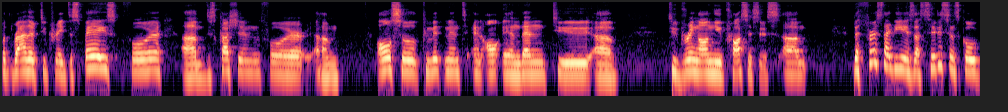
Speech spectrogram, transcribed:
but rather to create the space for um, discussion, for um, also commitment, and all, and then to uh, to bring on new processes. Um, the first idea is that citizens go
